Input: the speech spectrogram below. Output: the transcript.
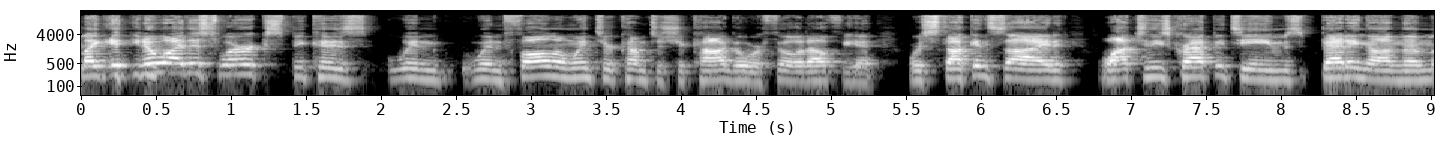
Like if, you know why this works because when when fall and winter come to Chicago or Philadelphia, we're stuck inside watching these crappy teams, betting on them,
